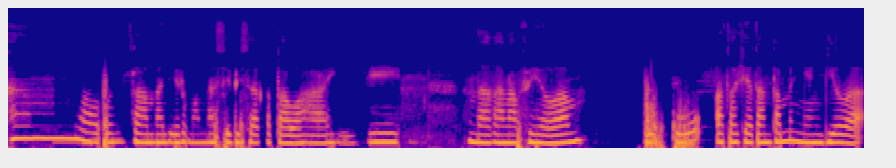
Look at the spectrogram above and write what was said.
Hmm, walaupun sama di rumah masih bisa ketawa hihi. Entah karena film, buku, atau catatan temen yang gila.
